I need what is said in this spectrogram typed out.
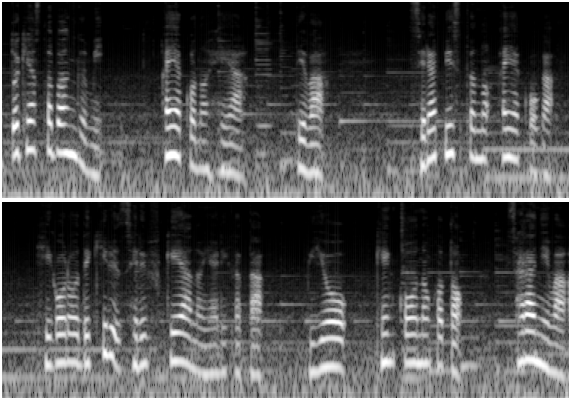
ッドキャスト番組「あやこの部屋」ではセラピストのあやこが日頃できるセルフケアのやり方美容健康のことさらには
